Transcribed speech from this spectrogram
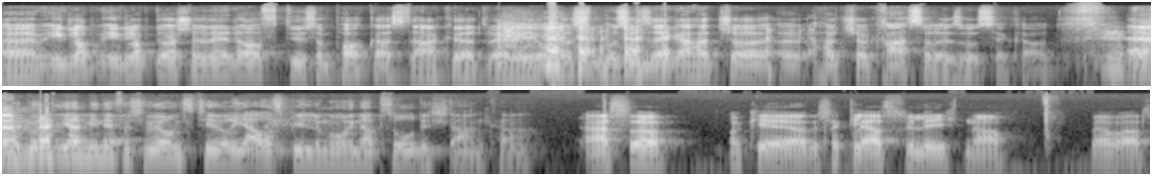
Ähm, ich glaube, ich glaub, du hast noch nicht auf diesen Podcast da gehört, weil der Jonas, muss ich sagen, hat schon, äh, hat schon krassere Soße gehaut. Ja, gut, ich habe meine Verschwörungstheorie-Ausbildung auch in Absurdistan gehabt. Ach so, okay, ja, das erklärt vielleicht, na, wer war's?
